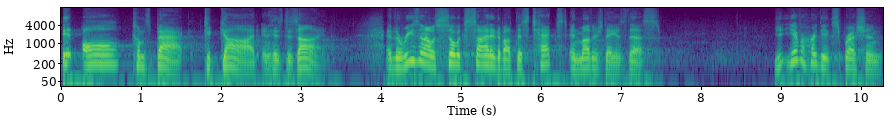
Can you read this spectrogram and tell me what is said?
It all comes back to God and His design. And the reason I was so excited about this text and Mother's Day is this. You, you ever heard the expression,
